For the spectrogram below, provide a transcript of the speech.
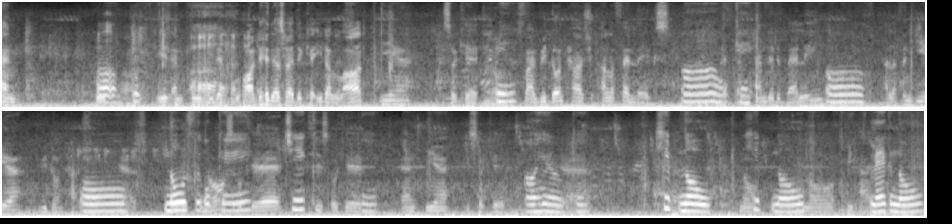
and oh, oh, Eat and cook, eat and cook all day. That's why they can eat a lot. Yeah. It's okay. Yes. But we don't touch elephant legs. Oh, okay. Under the belly. Oh. Elephant ear, we don't touch. Oh. Yes. Nose, okay. Nose, okay. Cheek. is okay. okay. And here it's okay. Oh, here yeah. okay. Hip no. no. Hip no. No. Behind. Leg no. no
